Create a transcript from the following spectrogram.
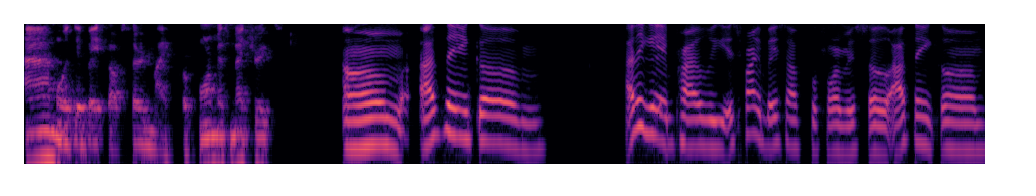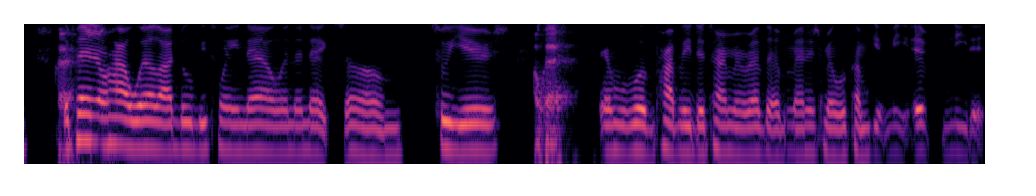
time, or is it based off certain like performance metrics? Um, I think um, I think it probably it's probably based off performance. So I think um, okay. depending on how well I do between now and the next um two years, okay, It will probably determine whether management will come get me if needed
